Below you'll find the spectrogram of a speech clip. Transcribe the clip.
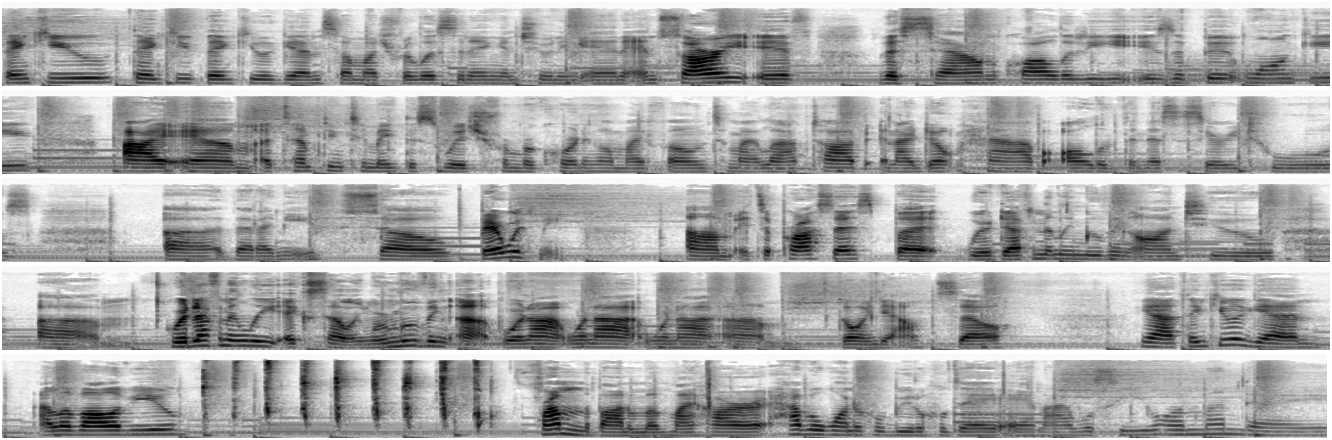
Thank you, thank you, thank you again so much for listening and tuning in. And sorry if the sound quality is a bit wonky. I am attempting to make the switch from recording on my phone to my laptop, and I don't have all of the necessary tools uh, that I need. So bear with me. Um, it's a process, but we're definitely moving on to. Um, we're definitely excelling. We're moving up. We're not. We're not. We're not um, going down. So yeah, thank you again. I love all of you from the bottom of my heart. Have a wonderful, beautiful day, and I will see you on Monday.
